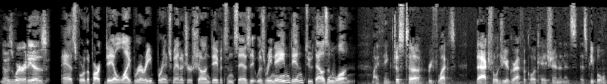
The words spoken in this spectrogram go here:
knows where it is. As for the Parkdale Library, branch manager Sean Davidson says it was renamed in 2001. I think just to reflect the actual geographic location and as, as people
